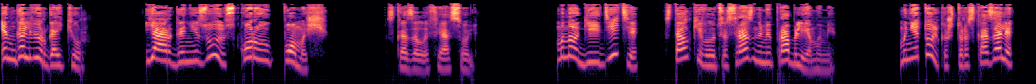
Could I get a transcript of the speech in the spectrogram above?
«Энгальвюр Гайкюр, я организую скорую помощь», — сказала Фиасоль. «Многие дети сталкиваются с разными проблемами. Мне только что рассказали,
